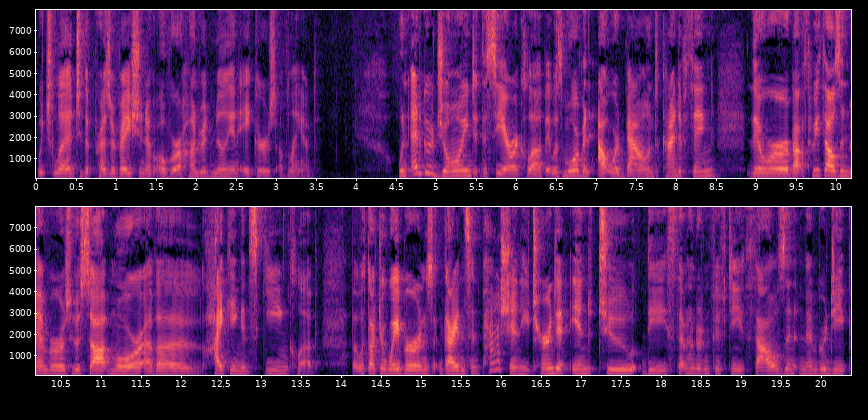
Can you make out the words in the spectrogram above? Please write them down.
which led to the preservation of over 100 million acres of land. When Edgar joined the Sierra Club, it was more of an outward bound kind of thing. There were about 3,000 members who saw it more of a hiking and skiing club. But with Dr. Wayburn's guidance and passion, he turned it into the 750,000 member deep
